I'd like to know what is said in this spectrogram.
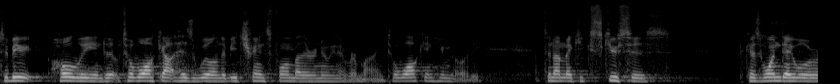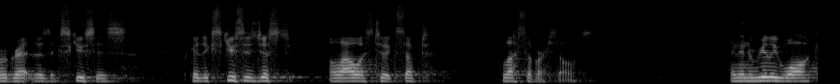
to be holy, and to, to walk out his will, and to be transformed by the renewing of our mind, to walk in humility to not make excuses because one day we'll regret those excuses because excuses just allow us to accept less of ourselves. And then really walk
